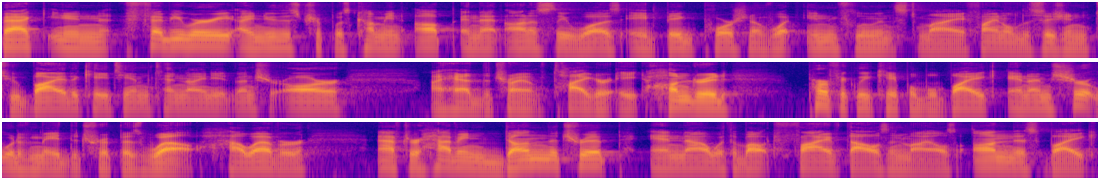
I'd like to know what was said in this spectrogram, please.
Back in February, I knew this trip was coming up, and that honestly was a big portion of what influenced my final decision to buy the KTM 1090 Adventure R. I had the Triumph Tiger 800, perfectly capable bike, and I'm sure it would have made the trip as well. However, after having done the trip and now with about 5,000 miles on this bike,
